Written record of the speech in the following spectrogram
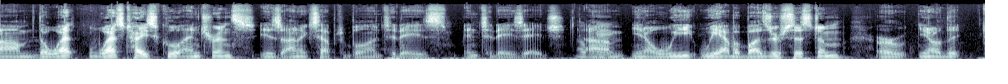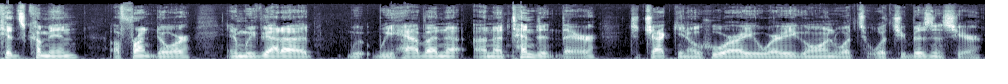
Um, the West, West High School entrance is unacceptable in today's in today's age. Okay. Um, you know, we we have a buzzer system, or you know, the kids come in a front door, and we've got a we- have an, an attendant there to check. You know, who are you? Where are you going? What's what's your business here?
